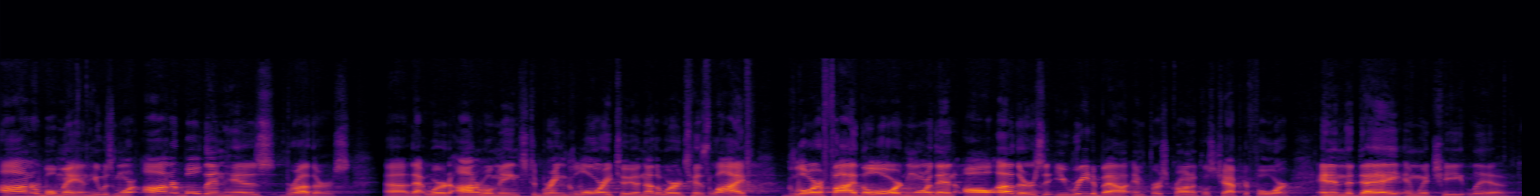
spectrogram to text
honorable man, he was more honorable than his brothers. Uh, that word honorable means to bring glory to. In other words, his life glorified the Lord more than all others that you read about in 1 Chronicles chapter 4 and in the day in which he lived.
